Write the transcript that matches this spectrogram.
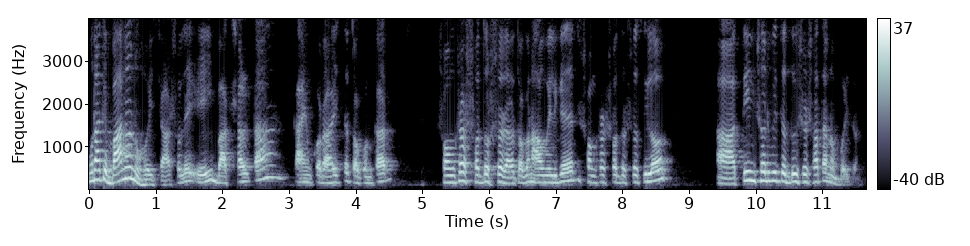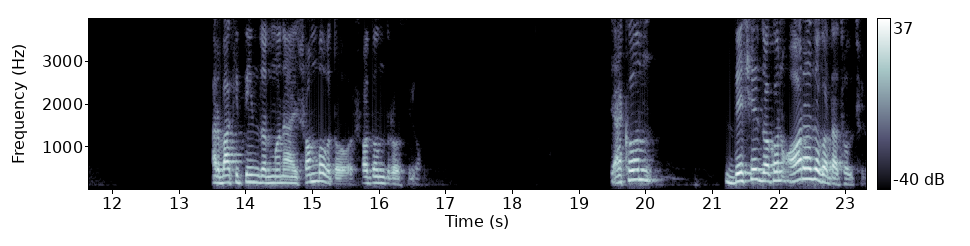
ওনাকে বানানো হয়েছে। আসলে এই বাকশালটা কায়েম করা হয়েছে তখনকার সংসদ সদস্যরা, তখন আওয়ামী লীগের সংসদ সদস্য ছিল তিনশোর ভিতর দুইশো সাতানব্বই জন। আর বাকি তিনজন মনে হয় সম্ভবত স্বতন্ত্র ছিল। এখন দেশে যখন অরাজকতা চলছিল,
